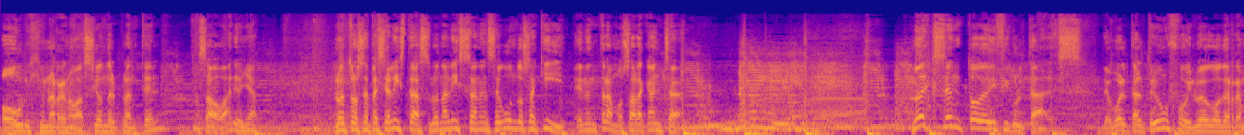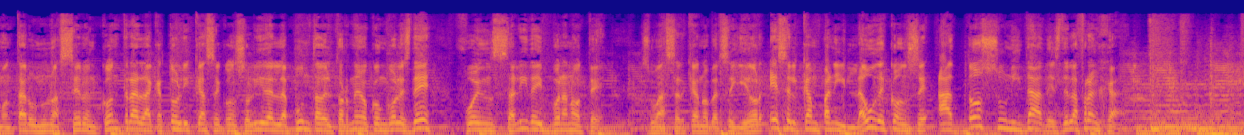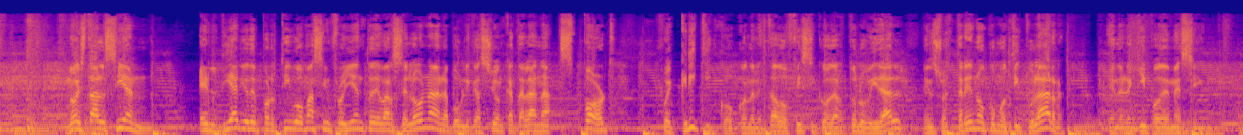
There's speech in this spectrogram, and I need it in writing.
o urge una renovación del plantel? Pasado varios ya. Nuestros especialistas lo analizan en segundos aquí, en Entramos a la Cancha. No exento de dificultades. De vuelta al triunfo y luego de remontar un 1 a 0 en contra, la Católica se consolida en la punta del torneo con goles de Fuensalida y Buenanote. Su más cercano perseguidor es el Campanil, la U de Conce, a dos unidades de la franja. No está al 100. El diario deportivo más influyente de Barcelona, la publicación catalana Sport, fue crítico con el estado físico de Arturo Vidal en su estreno como titular en el equipo de Messi.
